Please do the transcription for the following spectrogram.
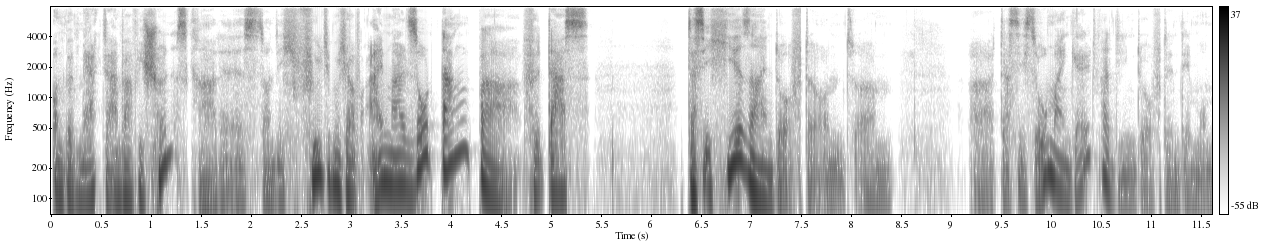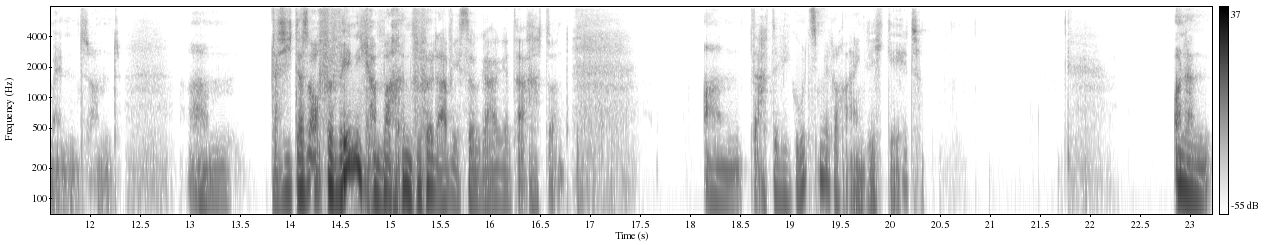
und bemerkte einfach, wie schön es gerade ist. Und ich fühlte mich auf einmal so dankbar für das, dass ich hier sein durfte und ähm, äh, dass ich so mein Geld verdienen durfte in dem Moment. Und ähm, dass ich das auch für weniger machen würde, habe ich sogar gedacht. Und, und dachte, wie gut es mir doch eigentlich geht. Und dann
